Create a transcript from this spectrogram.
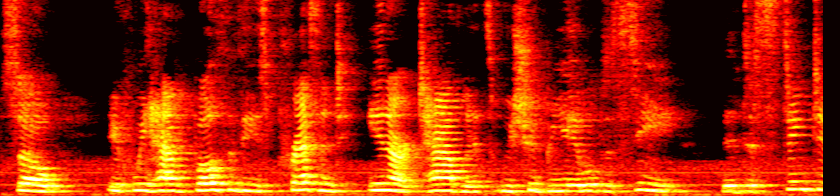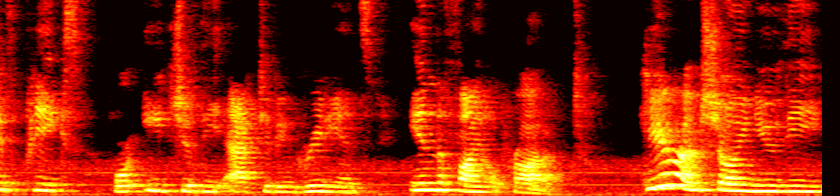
So if we have both of these present in our tablets, we should be able to see the distinctive peaks for each of the active ingredients in the final product. Here I'm showing you the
